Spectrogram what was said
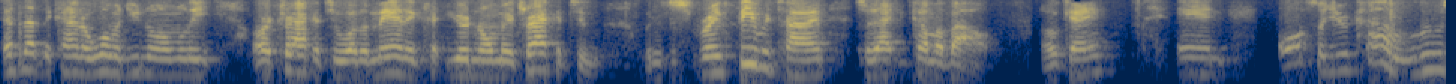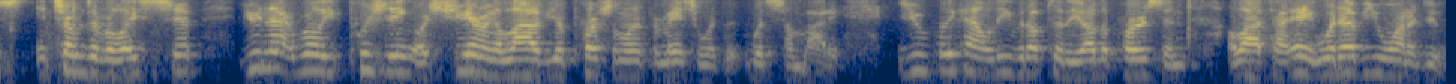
That's not the kind of woman you normally are attracted to, or the man that you're normally attracted to. But it's a spring fever time, so that can come about. Okay, and also you're kind of loose in terms of relationship you're not really pushing or sharing a lot of your personal information with with somebody. You really kind of leave it up to the other person a lot of times. Hey, whatever you want to do.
